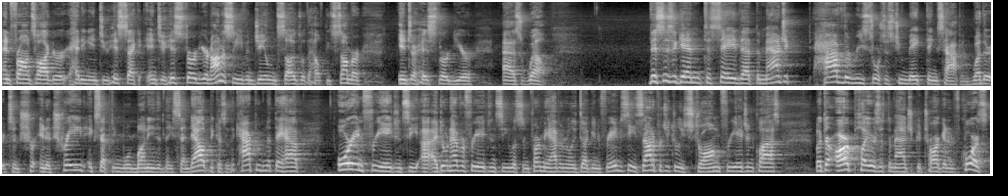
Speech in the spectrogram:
and Franz Wagner heading into his second into his third year, and honestly even Jalen Suggs with a healthy summer into his third year as well. This is again to say that the Magic have the resources to make things happen, whether it's in, in a trade, accepting more money than they send out because of the cap room that they have, or in free agency. I, I don't have a free agency list in front of me. I haven't really dug into free agency. It's not a particularly strong free agent class, but there are players that the Magic could target. And of course,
